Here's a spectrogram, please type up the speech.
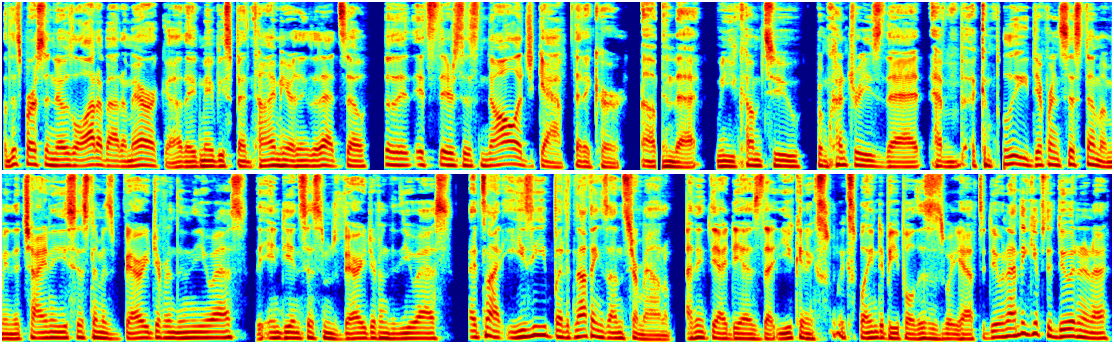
this person knows a lot about America. They've maybe spent time here, things like that. So, so it's there's this knowledge gap that occurs um, in that when you come to from countries that have a completely different system. I mean, the Chinese system is very different than the U.S. The Indian system is very different than the U.S. It's not easy, but nothing's unsurmountable. I think the idea is that you can ex- explain to people this is what you have to do, and I think you have to do it in a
